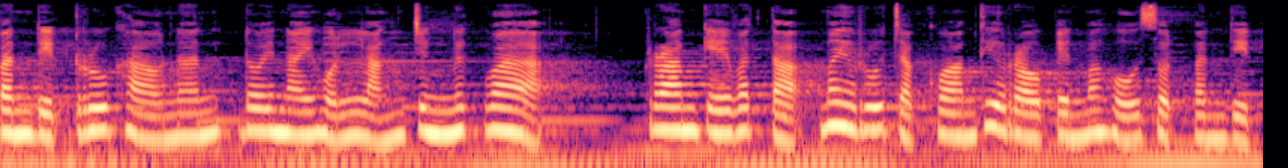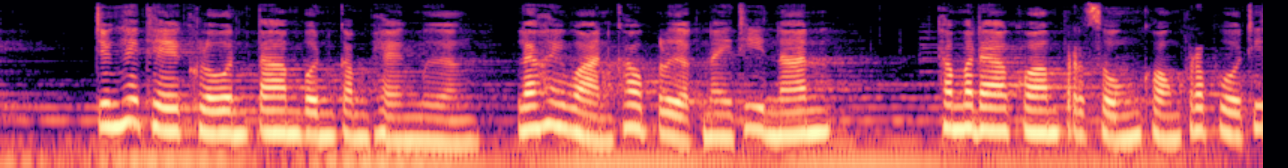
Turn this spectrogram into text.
บัณฑิตรู้ข่าวนั้น โดยในหนหลังจึงนึกว่า พรามเกวัตตะไม่รู้จักความที่เราเป็นมโหสถบัณฑิต จึงให้เทโคลนตามบนกำแพงเมือง แล้วให้หวานเข้าเปลือกในที่นั้น ธรรมดาความประสงค์ของพระโพธิ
